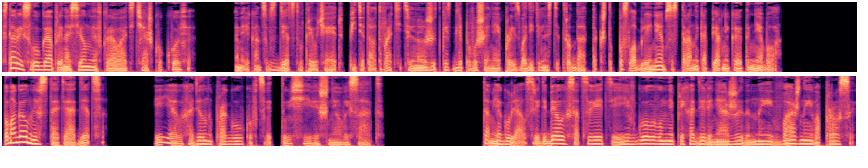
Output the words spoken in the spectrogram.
Старый слуга приносил мне в кровать чашку кофе, Американцев с детства приучают пить эту отвратительную жидкость для повышения производительности труда, так что послаблением со стороны Коперника это не было. Помогал мне встать и одеться, и я выходил на прогулку в цветущий вишневый сад. Там я гулял среди белых соцветий, и в голову мне приходили неожиданные важные вопросы.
